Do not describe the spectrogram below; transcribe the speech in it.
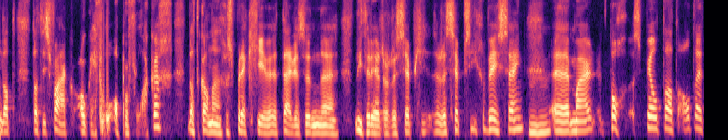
dat, dat is vaak ook heel oppervlakkig. Dat kan een gesprekje tijdens een uh, literaire receptie, receptie geweest zijn. Mm -hmm. uh, maar toch speelt dat altijd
